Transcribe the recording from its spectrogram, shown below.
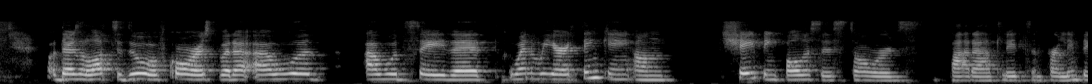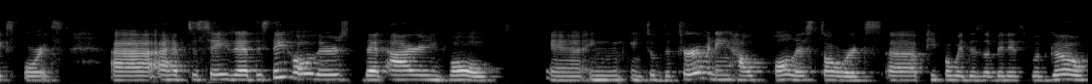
there's a lot to do, of course, but I, I would I would say that when we are thinking on shaping policies towards para athletes and Paralympic sports, uh, I have to say that the stakeholders that are involved uh, in, into determining how policies towards uh, people with disabilities would go,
